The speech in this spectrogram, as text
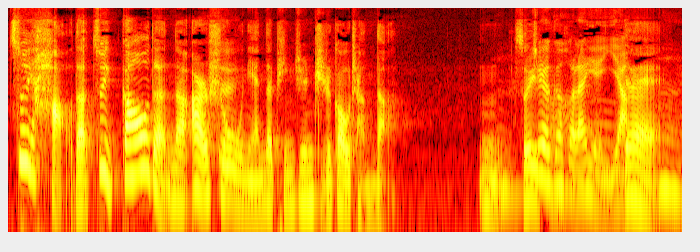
最好的、最高的那二十五年的平均值构成的。嗯，所以这个跟荷兰也一样。对，嗯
